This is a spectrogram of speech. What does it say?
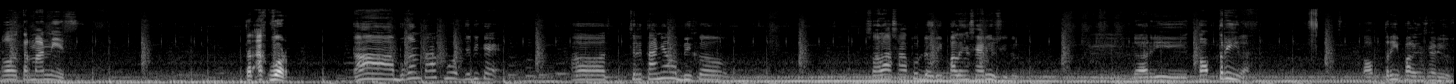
oh termanis terakbor ah, bukan takut. Jadi kayak eh, ceritanya lebih ke salah satu dari paling serius loh. Hmm. Dari top 3 lah. Top 3 paling serius.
